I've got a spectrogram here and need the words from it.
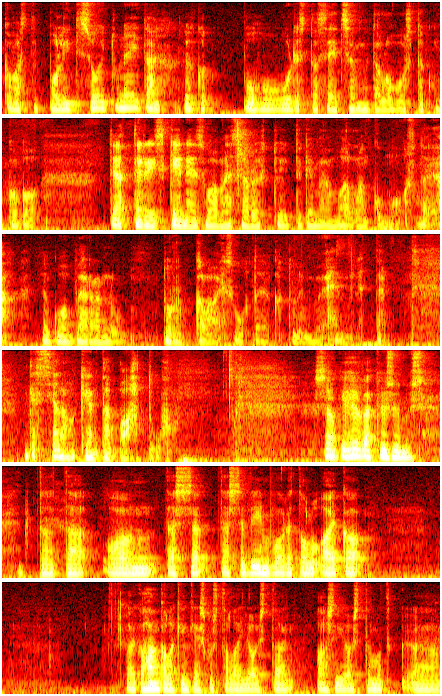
kovasti politisoituneita, jotkut puhuu uudesta 70-luvusta, kun koko teatteriskene Suomessa ryhtyy tekemään vallankumousta ja joku on verrannut turkkalaisuuteen, joka tuli myöhemmin, että mitä siellä oikein tapahtuu? Se onkin hyvä kysymys. Tota, on tässä, tässä viime vuodet ollut aika, aika hankalakin keskustella joistain asioista, mutta ää,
